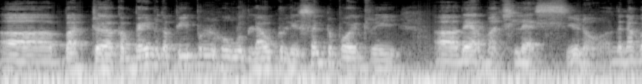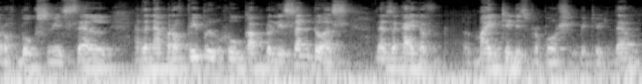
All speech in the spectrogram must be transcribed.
uh, but uh, compared to the people who would love to listen to poetry, uh, they are much less. You know, the number of books we sell and the number of people who come to listen to us, there's a kind of mighty disproportion between them.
